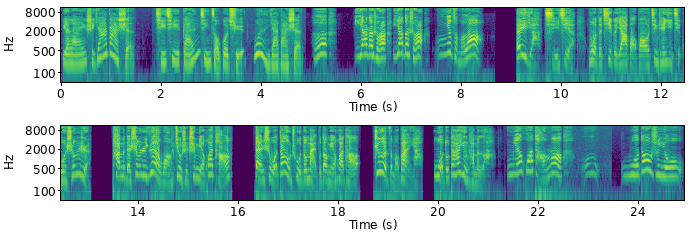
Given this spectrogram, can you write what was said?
原来是鸭大婶。琪琪赶紧走过去问鸭大婶：“呃，鸭大婶，鸭大婶。”你怎么了？哎呀，琪琪，我的七个鸭宝宝今天一起过生日，他们的生日愿望就是吃棉花糖，但是我到处都买不到棉花糖，这怎么办呀？我都答应他们了。棉花糖啊，嗯，我倒是有。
